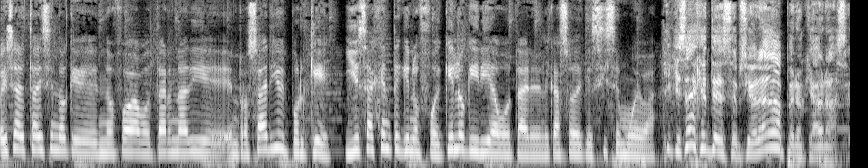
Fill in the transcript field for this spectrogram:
Ella está diciendo que no fue a votar nadie en Rosario y por qué. Y esa gente que no fue, ¿qué es lo que iría a votar en el caso de que sí se mueva? Y quizás hay gente decepcionada, pero que ahora se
